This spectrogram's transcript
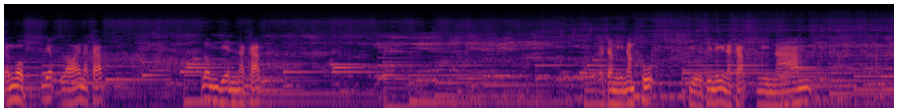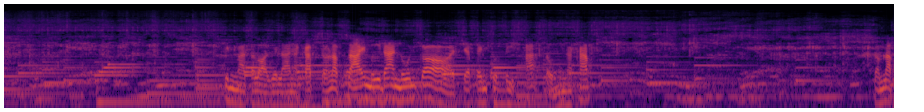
สงบเรียบร้อยนะครับ ร่มเย็นนะครับ ก็จะมีน้ำพุอยู่ที่นี่นะครับ มีน้ำขึ้นมาตลอดเวลานะครับสำหรับซ้ายมือด้านนู้นก็จะเป็นกุฏิพระสงฆ์นะครับสำหรับ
